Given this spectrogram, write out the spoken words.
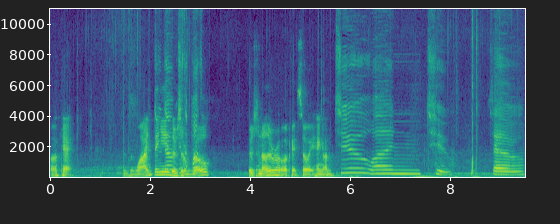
okay. There's a wine thingy. There's a rope. There's another rope. Okay, so wait, hang on. Two, one, two. So.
